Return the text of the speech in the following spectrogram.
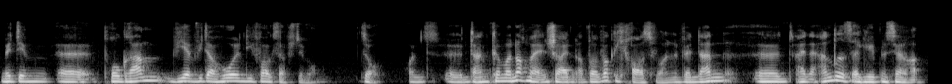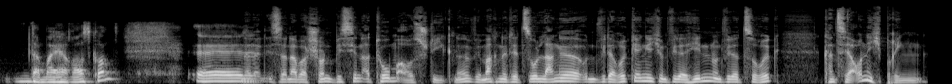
mit dem äh, Programm, wir wiederholen die Volksabstimmung. So. Und äh, dann können wir nochmal entscheiden, ob wir wirklich raus wollen. Und wenn dann äh, ein anderes Ergebnis her dabei herauskommt. Äh, Na, das ist dann aber schon ein bisschen Atomausstieg. Ne? Wir machen das jetzt so lange und wieder rückgängig und wieder hin und wieder zurück. Kannst du ja auch nicht bringen.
